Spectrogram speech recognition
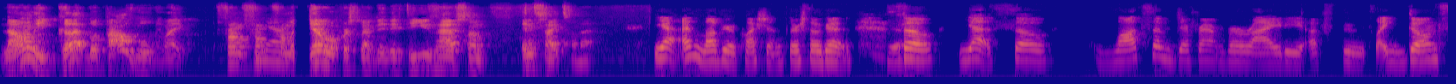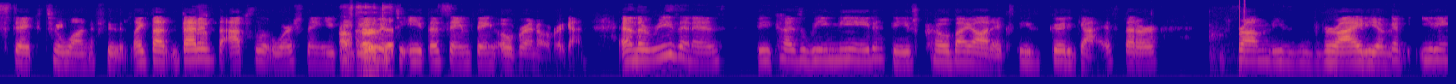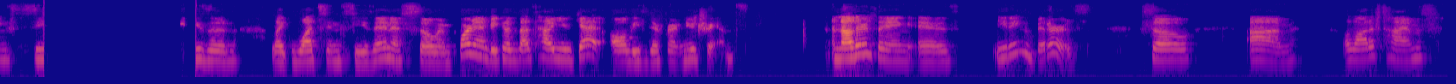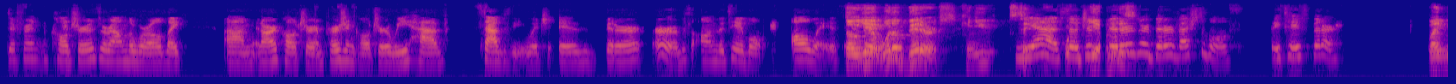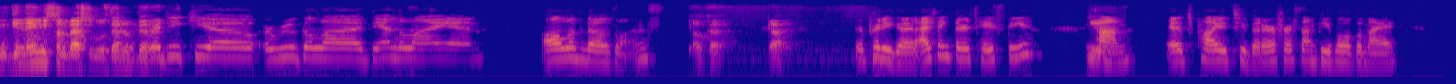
not only gut but bowel movement? Like from from Yeah. from a general perspective, if do you have some insights on that? Yeah, I love your questions. They're so good. Yeah. So, yes, so lots of different variety of foods. Like don't stick to one food. Like that that is the absolute worst thing you can I've do is that. to eat the same thing over and over again. And the reason is because we need these probiotics, these good guys that are from these variety of eating season like what's in season is so important because that's how you get all these different nutrients. Another thing is eating bitters. So, um, a lot of times, different cultures around the world, like um, in our culture, in Persian culture, we have sabzi, which is bitter herbs on the table always. So yeah, what are bitters? Can you say, yeah, so just yeah, bitters is- are bitter vegetables. They taste bitter. like name me some vegetables that are bitter. Radicchio, arugula, dandelion, all of those ones. Okay, got it. They're pretty good. I think they're tasty. Yeah. Um, it's probably too bitter for some people, but my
